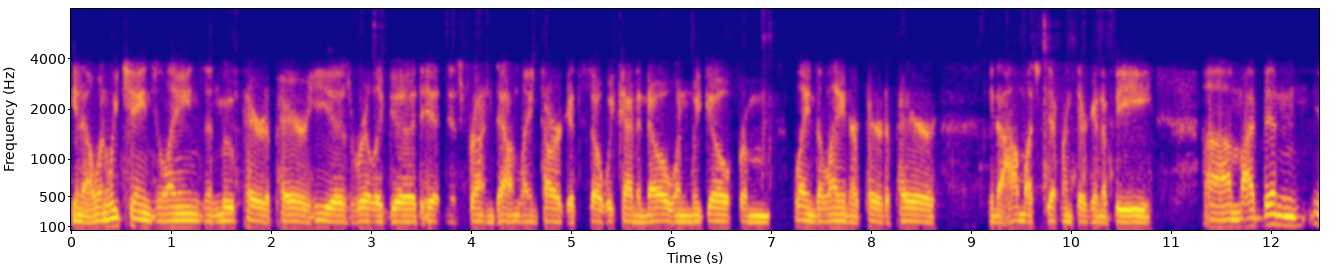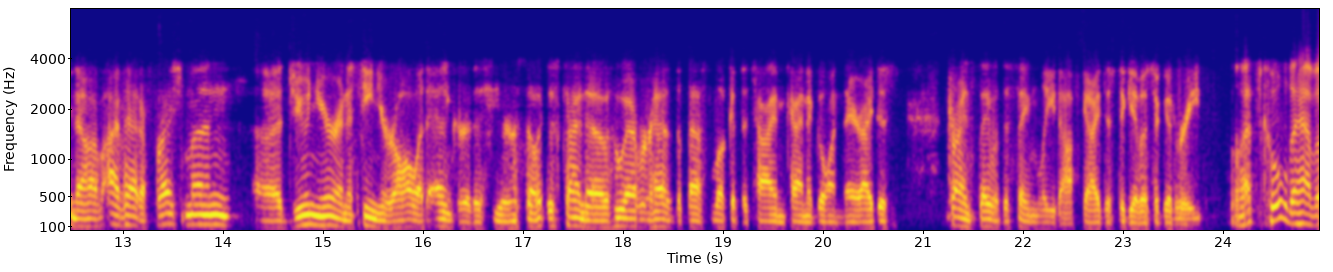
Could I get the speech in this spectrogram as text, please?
You know, when we change lanes and move pair to pair, he is really good hitting his front and down lane targets. So we kind of know when we go from lane to lane or pair to pair, you know how much different they're going to be um, I've been, you know, I've, I've had a freshman, a junior, and a senior all at anchor this year. So it just kind of whoever has the best look at the time, kind of going there. I just try and stay with the same leadoff guy just to give us a good read. Well, that's cool to have a,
